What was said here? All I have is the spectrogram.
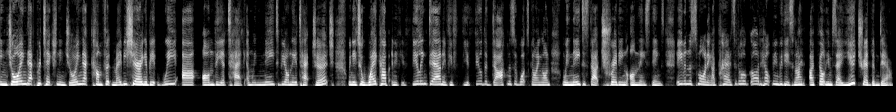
enjoying that protection, enjoying that comfort, maybe sharing a bit, we are on the attack and we need to be on the attack, church. We need to wake up and if you're feeling down, if you, you feel the darkness of what's going on, we need to start treading on these things. Even this morning, I prayed, I said, Oh God, help me with this. And I, I felt him say, You tread them down.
